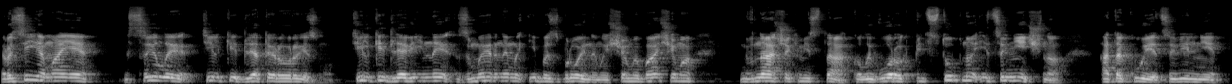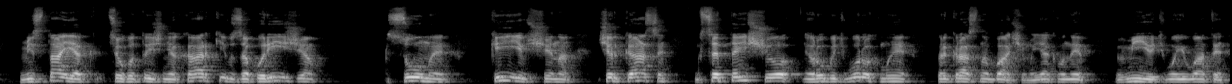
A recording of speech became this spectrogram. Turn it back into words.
Росія має сили тільки для тероризму, тільки для війни з мирними і беззбройними, що ми бачимо в наших містах, коли ворог підступно і цинічно атакує цивільні міста, як цього тижня Харків, Запоріжжя, Суми, Київщина, Черкаси. Все те, що робить ворог, ми прекрасно бачимо, як вони вміють воювати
